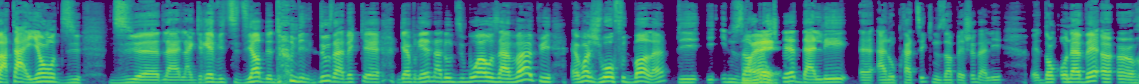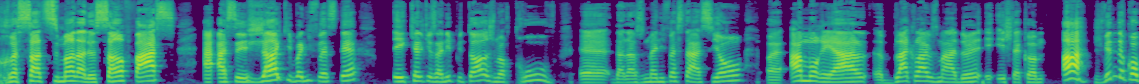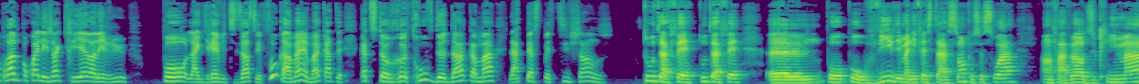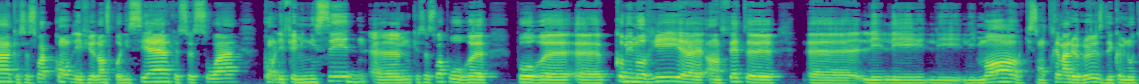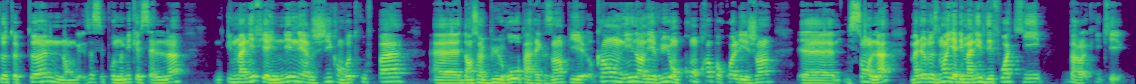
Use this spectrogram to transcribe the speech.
bataillon du du euh, de la, la grève étudiante de 2012 avec euh, Gabriel Nadeau-Dubois aux avant puis euh, moi je jouais au football hein. Puis il, il nous Ouais. empêchait d'aller euh, à nos pratiques. Il nous empêchait d'aller euh, donc on avait un, un ressentiment dans le sang face à, à ces gens qui manifestaient. Et quelques années plus tard, je me retrouve euh, dans, dans une manifestation euh, à Montréal, euh, Black Lives Matter, et, et j'étais comme ah, je viens de comprendre pourquoi les gens criaient dans les rues pour la grève étudiante. C'est fou quand même, hein, quand, tu te retrouves dedans, comment la perspective change. Tout à fait, tout à fait. Euh, pour, pour vivre des manifestations, que ce soit en faveur du climat, que ce soit contre les violences policières, que ce soit contre les féminicides, euh, que ce soit pour euh, pour commémorer en fait euh, les, les, les, les morts qui sont très malheureuses des communautés autochtones. Donc ça c'est pour nommer que celle-là. Une manif, il y a une énergie qu'on retrouve pas euh, dans un bureau, par exemple. Puis quand on est dans les rues, on comprend pourquoi les gens euh, ils sont là. Malheureusement, il y a des manifs des fois qui, qui, qui-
